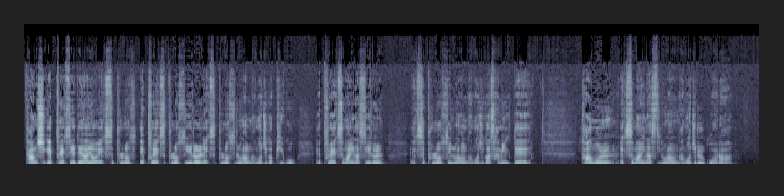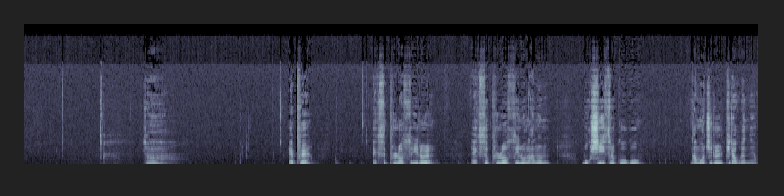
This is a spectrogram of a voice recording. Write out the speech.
당식 fx에 대하여 x 플러스 fx 플러스 1을 x 플러스 1로 나눈 나머지가 b고 fx 마이너스 1을 x 플러스 1로 나눈 나머지가 3일 때 다음을 x 마이너스 2로 나눈 나머지를 구하라. 자, f에 x 플러스 1을 x 플러스 1로 나눈 몫이 있을 거고 나머지를 b라고 그랬네요.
